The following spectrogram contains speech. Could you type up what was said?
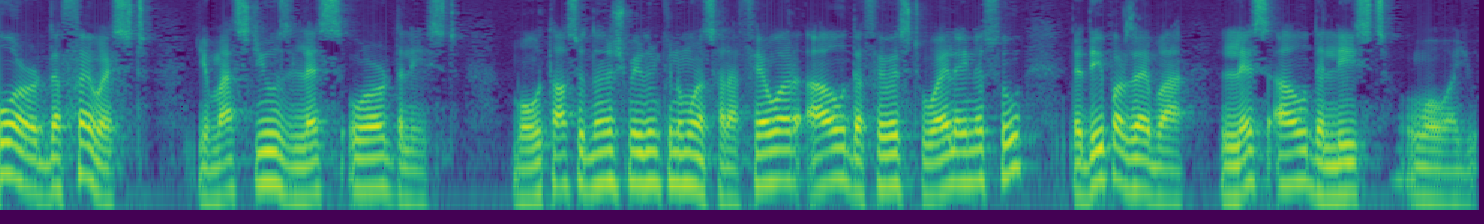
اور د فیوسټ یو ماسټ یوز لیس اور د لیسټ مو تاسو د نشمیرونکو نمونه سره فیور او د فیوسټ ویلای نسو د دې پر ځای به لیس او د لیسټ ووایو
